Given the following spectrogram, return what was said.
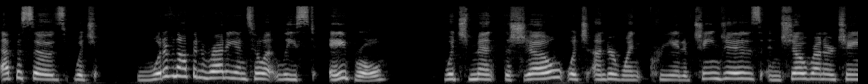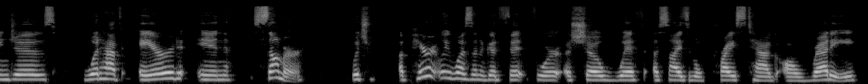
episodes which would have not been ready until at least April, which meant the show, which underwent creative changes and showrunner changes, would have aired in summer, which apparently wasn't a good fit for a show with a sizable price tag already.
